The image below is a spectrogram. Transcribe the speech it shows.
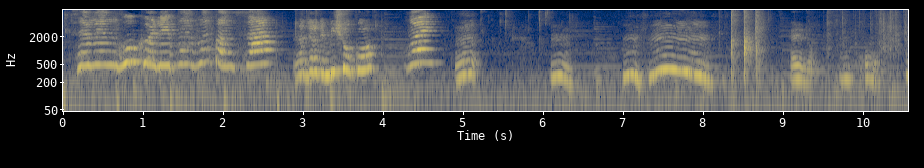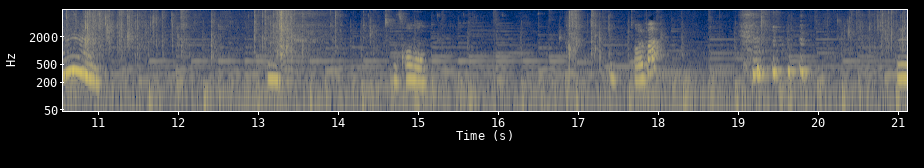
C'est le même goût que les bonbons comme ça. on dirait du mi-choco. Ouais. Mmh. Mmh. Mmh. Mmh. Elle est bonne. Mmh, trop bon. Mmh. Mmh. C'est trop bon. On veut pas Mmh.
